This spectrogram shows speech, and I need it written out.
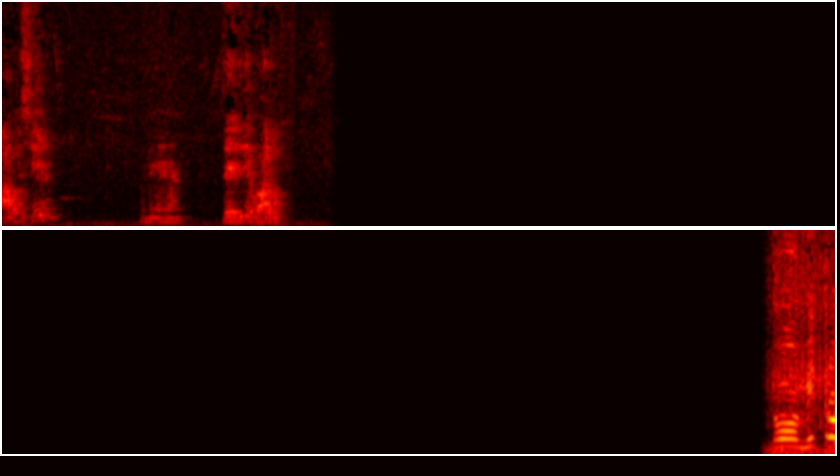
આવશે. અને જઈ લેવા તો મિત્રો,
